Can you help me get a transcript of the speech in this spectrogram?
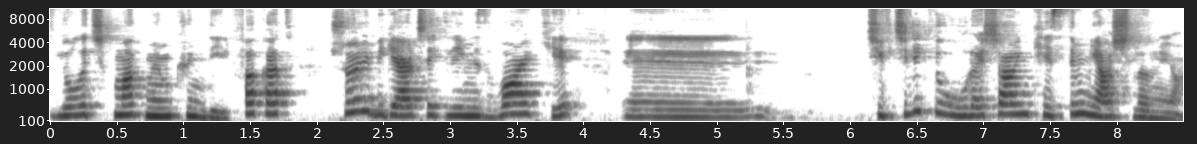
yola çıkmak mümkün değil. Fakat şöyle bir gerçekliğimiz var ki, eee çiftçilikle uğraşan kesim yaşlanıyor.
